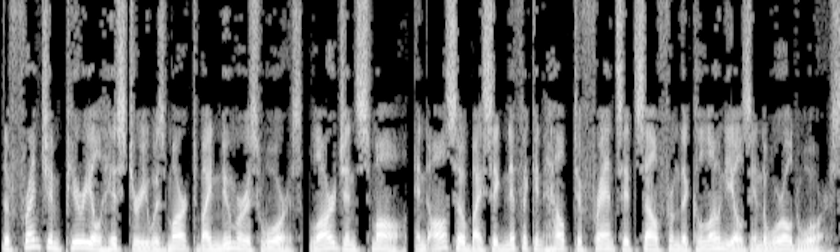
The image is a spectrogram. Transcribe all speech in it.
The French imperial history was marked by numerous wars, large and small, and also by significant help to France itself from the colonials in the world wars.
